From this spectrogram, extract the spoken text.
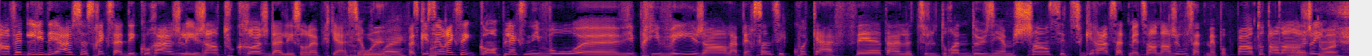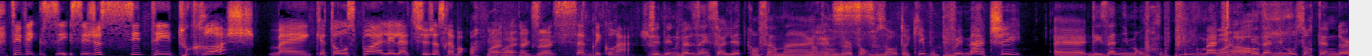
En fait, l'idéal, ce serait que ça décourage les gens tout croche d'aller sur l'application. Oui. Ouais. Parce que c'est vrai que c'est complexe niveau euh, vie privée. Genre, la personne, c'est quoi qu'elle a fait? Elle a-tu le droit de deuxième chance? C'est-tu grave? Ça te met-tu en danger ou ça te met pas, pas en tout en danger? Ouais. Tu sais, c'est c'est juste si t'es tout croche, ben, que t'oses pas aller là-dessus, ce serait bon. Ouais, exact. Ça te décourage. J'ai des nouvelles insolites concernant euh, Tinder pour vous autres. OK, vous pouvez matcher. Euh, des animaux. Vous pouvez vous matcher Wow. avec des animaux sur Tinder.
